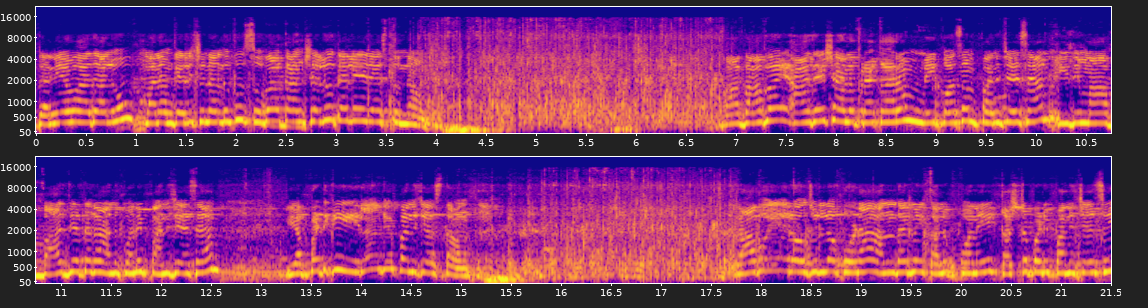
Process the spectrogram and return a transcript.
ధన్యవాదాలు. మనం గెలిచినందుకు శుభాకాంక్షలు తెలియజేస్తున్నాం. మా బాబాయ్ ఆదేశాల ప్రకారం మీకోసం పనిచేశాం. ఇది బాధ్యతగా అనుకొని పనిచేశాం ఎప్పటికీ ఇలాగే పనిచేస్తాం రాబోయే రోజుల్లో కూడా అందరినీ కలుపుకొని కష్టపడి పనిచేసి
